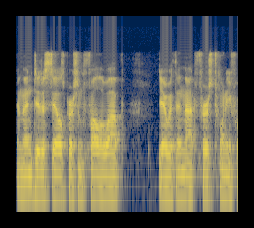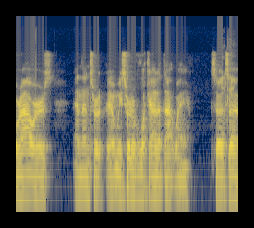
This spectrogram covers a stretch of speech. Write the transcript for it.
And then did a salesperson follow up, you know, within that first 24 hours? and then sort of, and we sort of look at it that way. So it's okay. a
